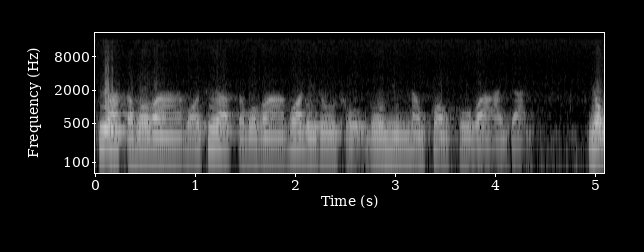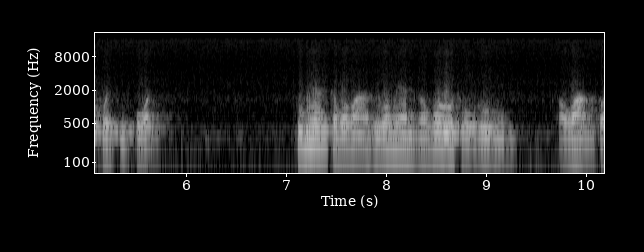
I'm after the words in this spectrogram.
เชื่อกับบัวาบ่เชื่อกับบัวาบ่ได้ดูถูกดูมินน้ำข้อมคู่บาอาจารย์ ยกไปที่ข้วนที่เมียนกับบัวาที่ว่เมียนกับบ่ดูถูกดูมินเอาว่างไป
